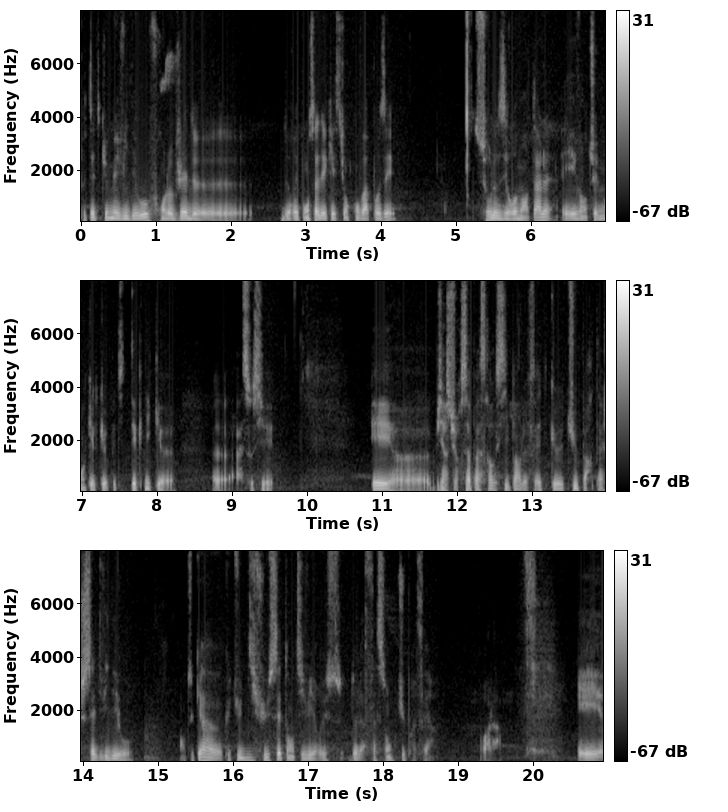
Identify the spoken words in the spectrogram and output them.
peut-être que mes vidéos feront l'objet de, réponses à des questions qu'on va poser sur le zéro mental et éventuellement quelques petites techniques euh, euh, associées. Et bien sûr, ça passera aussi par le fait que tu partages cette vidéo, en tout cas que tu diffuses cet antivirus de la façon que tu préfères. Voilà. Et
